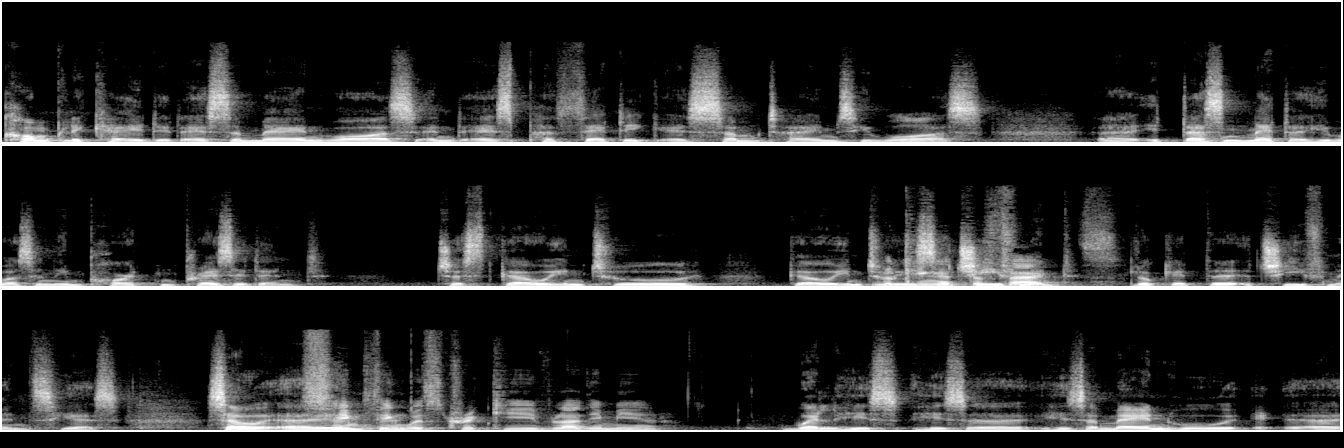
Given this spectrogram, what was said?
complicated as a man was and as pathetic as sometimes he was, uh, it doesn't matter. He was an important president. Just go into go into Looking his achievement. Look at the achievements. Yes. So uh, same thing with tricky Vladimir. Well, he's he's a he's a man who uh,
